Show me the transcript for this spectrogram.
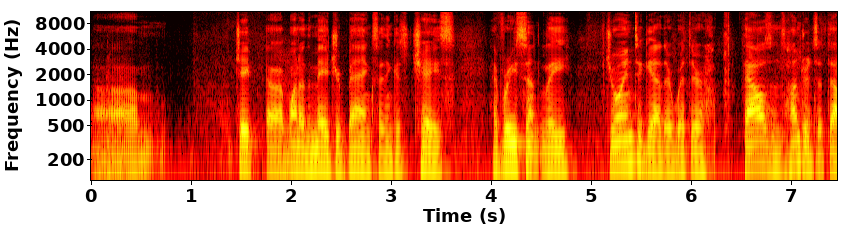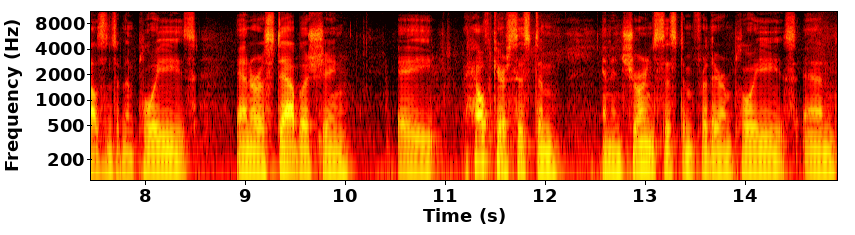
um, uh, one of the major banks, I think it's Chase, have recently joined together with their thousands, hundreds of thousands of employees and are establishing a healthcare system and insurance system for their employees. And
